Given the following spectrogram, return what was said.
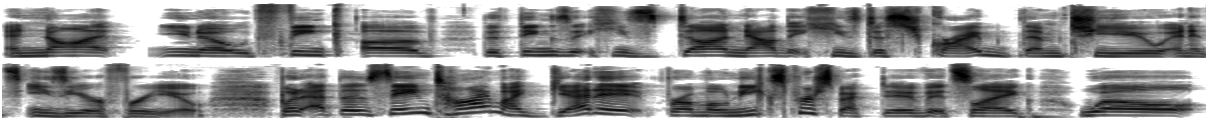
and not, you know, think of the things that he's done now that he's described them to you and it's easier for you. But at the same time, I get it from Monique's perspective. It's like, well,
